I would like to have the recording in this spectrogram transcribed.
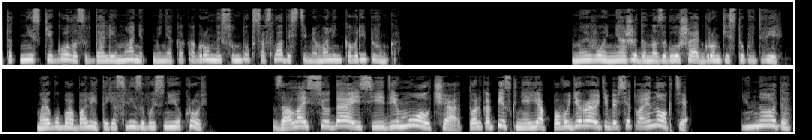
Этот низкий голос вдали манит меня, как огромный сундук со сладостями маленького ребенка. Но его неожиданно заглушает громкий стук в дверь. Моя губа болит, и я слизываю с нее кровь. «Залазь сюда и сиди молча! Только пискни, я повыдираю тебе все твои ногти!» «Не надо!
